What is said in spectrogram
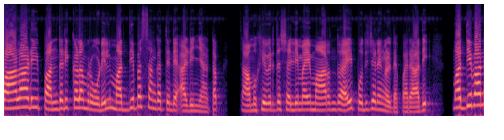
വാളാടി പന്തടിക്കളം റോഡിൽ മദ്യപ സംഘത്തിന്റെ അഴിഞ്ഞാട്ടം സാമൂഹ്യവിരുദ്ധ ശല്യമായി മാറുന്നതായി പൊതുജനങ്ങളുടെ പരാതി. മദ്യപാന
